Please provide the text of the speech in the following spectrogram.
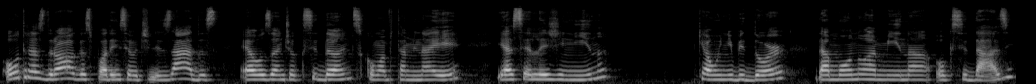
Outras drogas podem ser utilizadas é os antioxidantes, como a vitamina E e a seleginina, que é um inibidor da monoamina oxidase,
